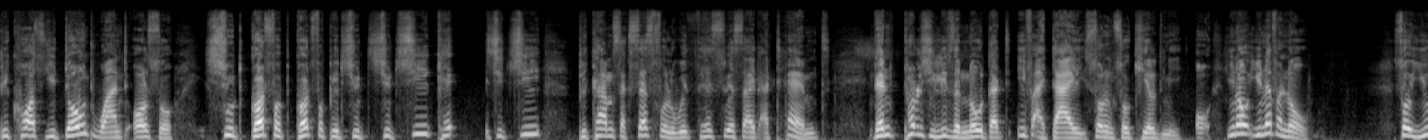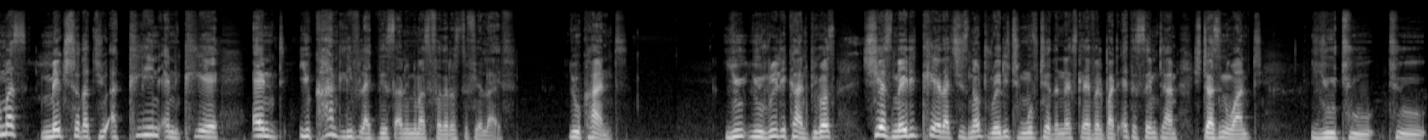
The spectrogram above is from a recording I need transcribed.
because you don't want also should god for god forbid should should she should she become successful with her suicide attempt then probably she leaves a note that if i die so and so killed me or you know you never know so you must make sure that you are clean and clear and you can't live like this anonymous for the rest of your life. You can't. You you really can't because she has made it clear that she's not ready to move to the next level but at the same time she doesn't want you to to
